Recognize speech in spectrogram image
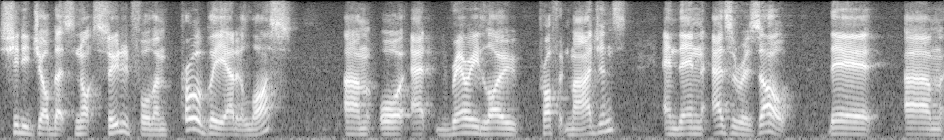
shitty job that's not suited for them, probably at a loss um, or at very low profit margins. And then as a result, they're um,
